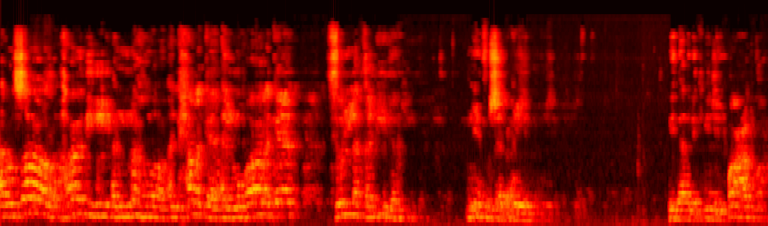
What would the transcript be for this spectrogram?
أنصار هذه النهضة الحركة المباركة ثلة قليلة 72 لذلك يجي البعض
